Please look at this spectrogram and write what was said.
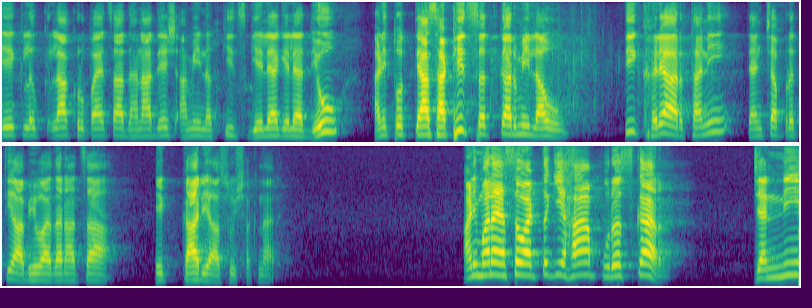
एक लाख रुपयाचा धनादेश आम्ही नक्कीच गेल्या गेल्या देऊ आणि तो त्यासाठीच सत्कर्मी लावू. ती खऱ्या अर्थाने त्यांच्या प्रति अभिवादनाचा एक कार्य असू शकणार. आणि मला असं वाटतं की हा पुरस्कार ज्यांनी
